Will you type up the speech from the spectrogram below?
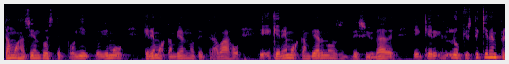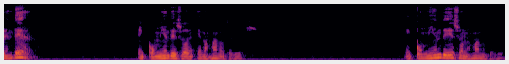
estamos haciendo este proyecto y queremos cambiarnos de trabajo, eh, queremos cambiarnos de ciudad, eh, lo que usted quiera emprender, encomiende eso en las manos de Dios. Encomiende eso en las manos de Dios.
